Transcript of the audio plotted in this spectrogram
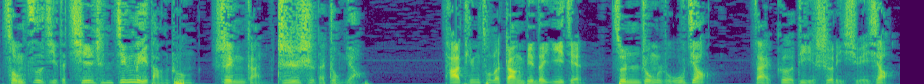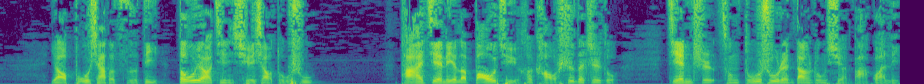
从自己的亲身经历当中深感知识的重要。他听从了张斌的意见，尊重儒教，在各地设立学校，要部下的子弟都要进学校读书。他还建立了保举和考试的制度，坚持从读书人当中选拔官吏。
